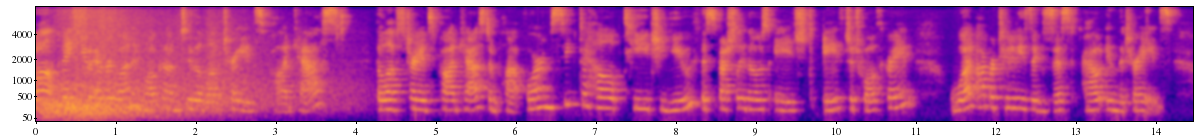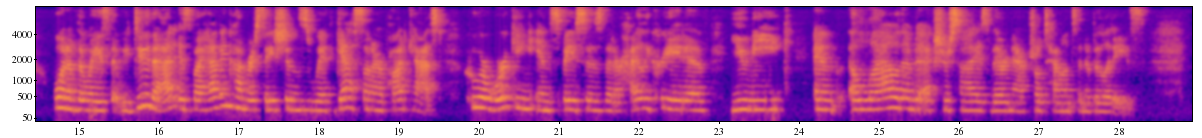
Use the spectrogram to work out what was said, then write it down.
Well, thank you everyone and welcome to the Love Trades podcast. The Love Trades podcast and platform seek to help teach youth, especially those aged 8th to 12th grade, what opportunities exist out in the trades. One of the ways that we do that is by having conversations with guests on our podcast who are working in spaces that are highly creative, unique, and allow them to exercise their natural talents and abilities.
